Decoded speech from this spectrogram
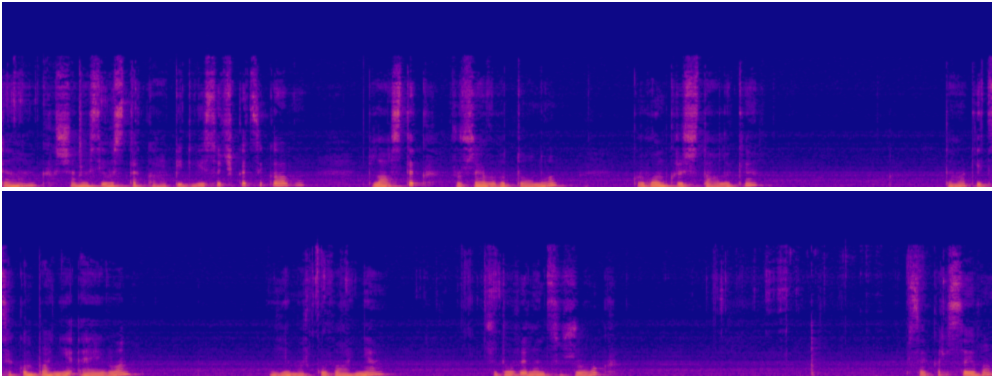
Так, ще у нас є ось така підвісочка цікава. Пластик рожевого тону, кругом кришталики. Так, і це компанія Avon. Є маркування, чудовий ланцюжок. Все красиво.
